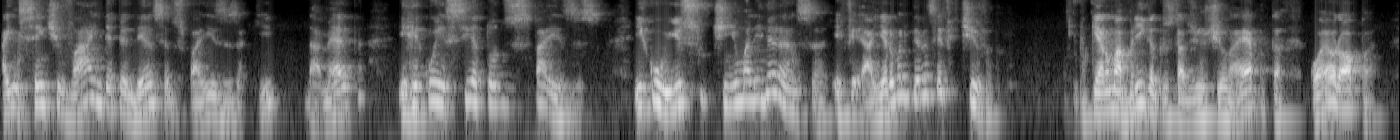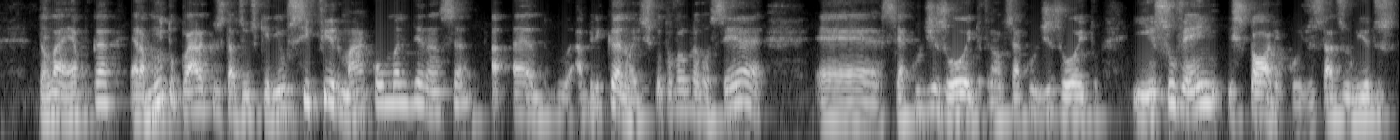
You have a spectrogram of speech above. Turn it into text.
a incentivar a independência dos países aqui, da América, e reconhecia todos os países. E com isso tinha uma liderança. Aí era uma liderança efetiva, porque era uma briga que os Estados Unidos tinham na época com a Europa. Então, na época, era muito claro que os Estados Unidos queriam se firmar como uma liderança americana. Mas isso que eu estou falando para você é, é, século XVIII, final do século XVIII, e isso vem histórico. Os Estados Unidos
